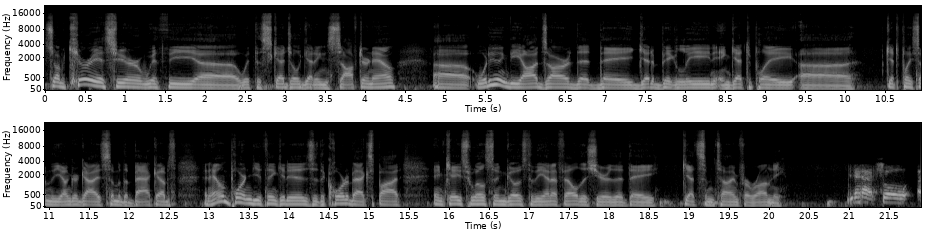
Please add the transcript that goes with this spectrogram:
So I'm curious here with the uh, with the schedule getting softer now. Uh, what do you think the odds are that they get a big lead and get to play uh, get to play some of the younger guys, some of the backups, and how important do you think it is at the quarterback spot in case Wilson goes to the NFL this year that they get some time for Romney? Yeah, so uh,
